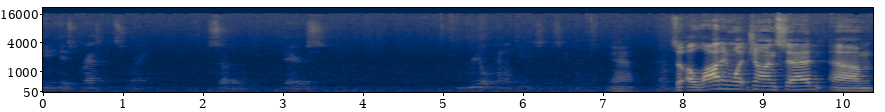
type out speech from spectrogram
in His presence, right? So there's real penalties associated with Yeah. So a lot in what John said um,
